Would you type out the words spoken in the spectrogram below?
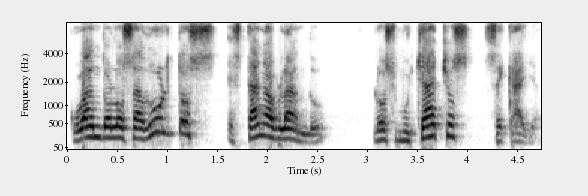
Cuando los adultos están hablando, los muchachos se callan.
